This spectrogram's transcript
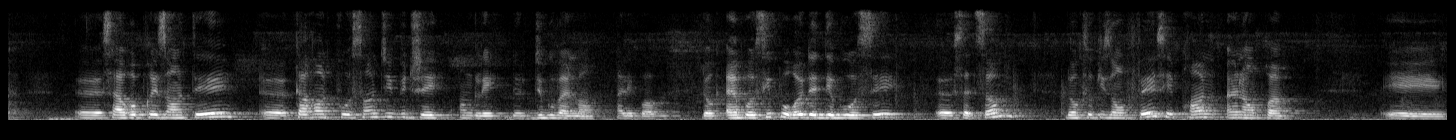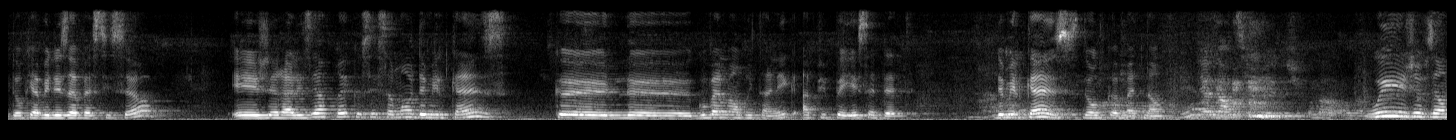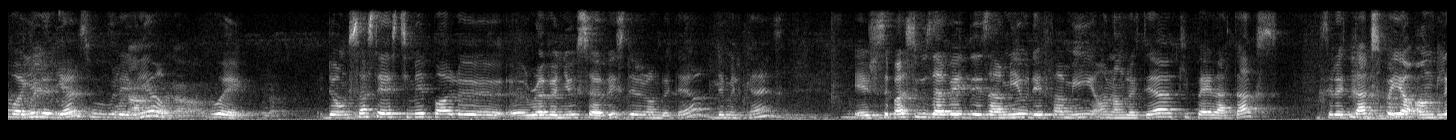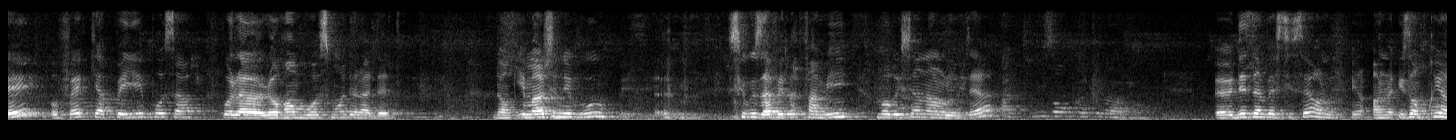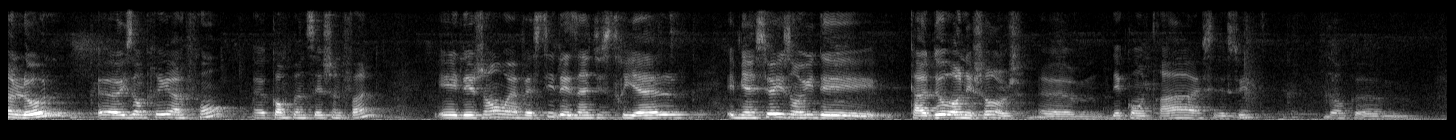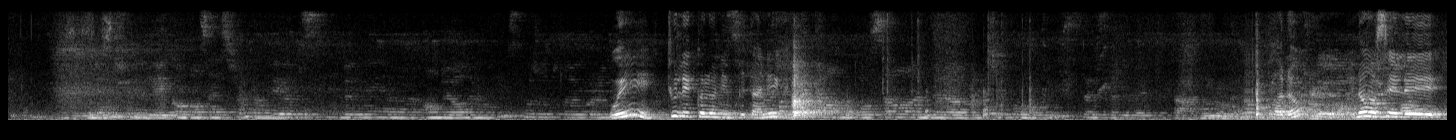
euh, ça représentait euh, 40% du budget anglais du gouvernement à l'époque. Donc, impossible pour eux de débourser euh, cette somme. Donc, ce qu'ils ont fait, c'est prendre un emprunt. Et donc, il y avait des investisseurs. Et j'ai réalisé après que c'est seulement en 2015 que le gouvernement britannique a pu payer cette dette. 2015, donc euh, maintenant. Oui, je vous ai envoyé le lien si vous voulez lire. Oui. Donc ça, c'est estimé par le euh, Revenue Service de l'Angleterre, 2015. Et je ne sais pas si vous avez des amis ou des familles en Angleterre qui payent la taxe. C'est le taxpayeur anglais, au fait, qui a payé pour ça, pour la- le remboursement de la dette. Donc imaginez-vous, si vous avez de la famille mauricienne en Angleterre, À qui ils ont prêté l'argent euh, des investisseurs, en- en- ils ont pris un loan, euh, ils ont créé un fonds, euh, Compensation Fund, et les gens ont investi, des industriels, et bien sûr, ils ont eu des cadeaux en échange, euh, des contrats, ainsi de suite. Donc, Les compensations étaient aussi données en dehors de Maurice, aux autres colonies? Oui, toutes les colonies britanniques. 40% de leur budget pour Maurice, ça devait être par Pardon Non, c'est les,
